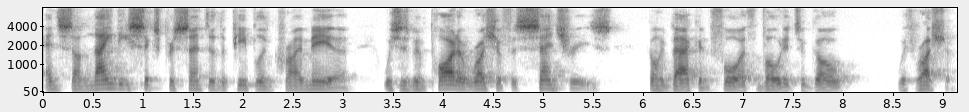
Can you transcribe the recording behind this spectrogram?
and some 96% of the people in Crimea, which has been part of Russia for centuries, going back and forth, voted to go with Russia.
